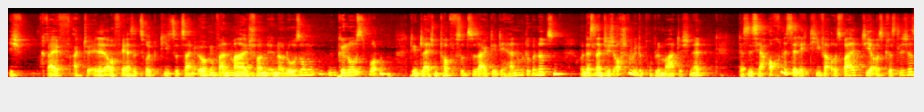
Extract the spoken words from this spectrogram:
Ich greife aktuell auf Verse zurück, die sozusagen irgendwann mal schon in der Losung gelost wurden, den gleichen Topf sozusagen, den die Herrenhuter benutzen. Und das ist natürlich auch schon wieder problematisch. Ne? Das ist ja auch eine selektive Auswahl, die aus christlicher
